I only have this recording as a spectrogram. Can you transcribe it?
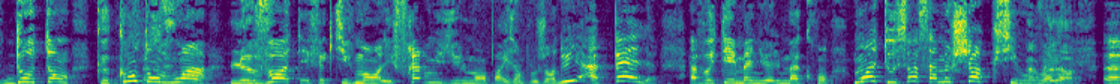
d'autant que quand on voit le vote, effectivement, les frères musulmans, par exemple, aujourd'hui, appellent à voter Emmanuel Macron. Moi, tout ça, ça me choque, si vous Ben voulez. voilà. Euh,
